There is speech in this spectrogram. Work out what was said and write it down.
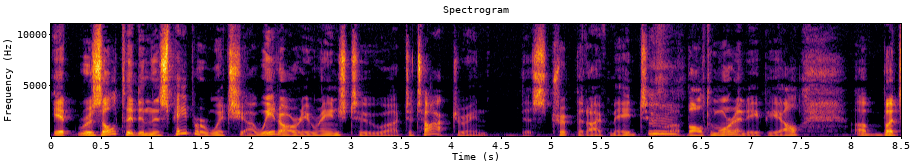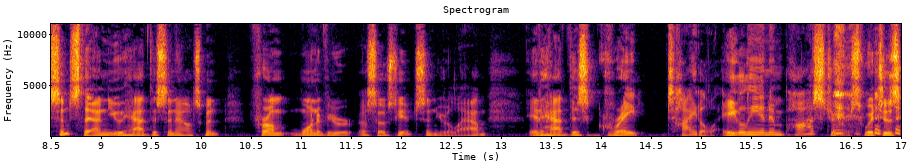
it resulted in this paper, which uh, we had already arranged to uh, to talk during this trip that I've made to uh, Baltimore and APL. Uh, but since then, you had this announcement from one of your associates in your lab. It had this great title, Alien Imposters, which is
